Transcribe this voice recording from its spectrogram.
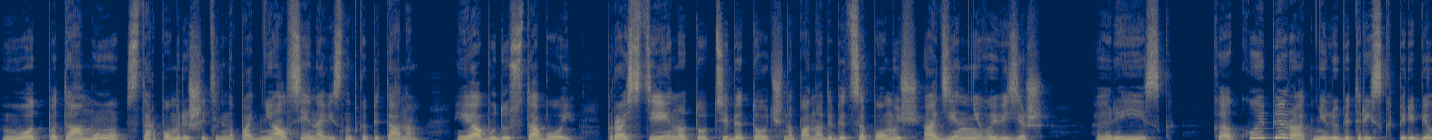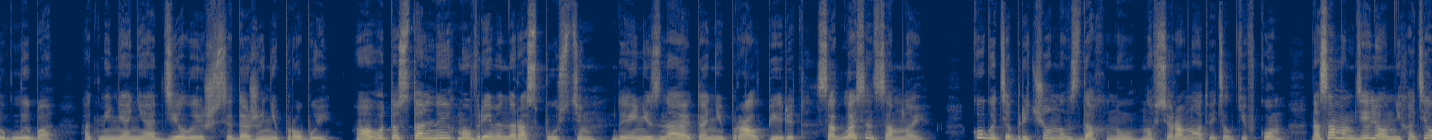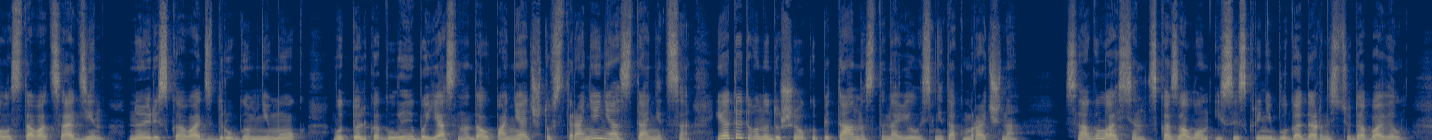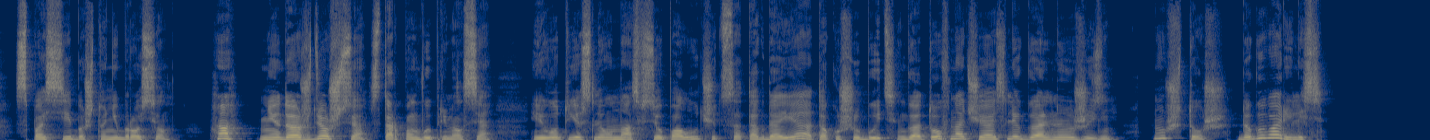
Вот потому, Старпом решительно поднялся и навис над капитаном. Я буду с тобой. Прости, но тут тебе точно понадобится помощь. Один не вывезешь. «Риск. Какой пират не любит риск?» – перебил Глыба. «От меня не отделаешься, даже не пробуй. А вот остальных мы временно распустим. Да и не знают они про Алпирит. Согласен со мной?» Коготь обреченно вздохнул, но все равно ответил кивком. На самом деле он не хотел оставаться один, но и рисковать с другом не мог. Вот только Глыба ясно дал понять, что в стороне не останется, и от этого на душе у капитана становилось не так мрачно. «Согласен», — сказал он и с искренней благодарностью добавил. «Спасибо, что не бросил». «Ха, не дождешься», — Старпом выпрямился. «И вот если у нас все получится, тогда я, так уж и быть, готов начать легальную жизнь». «Ну что ж, договорились».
